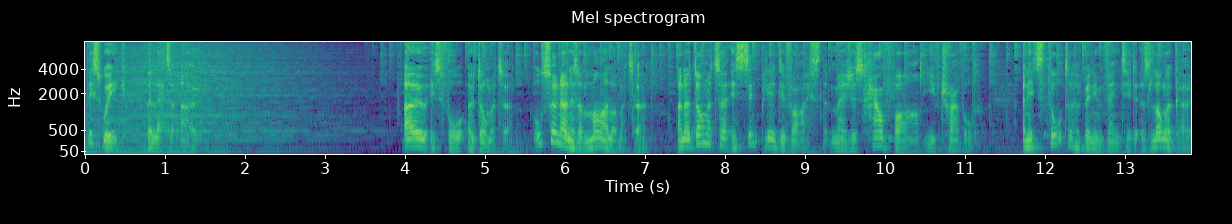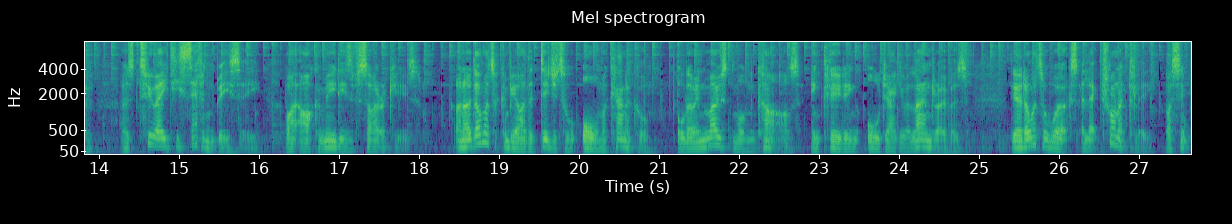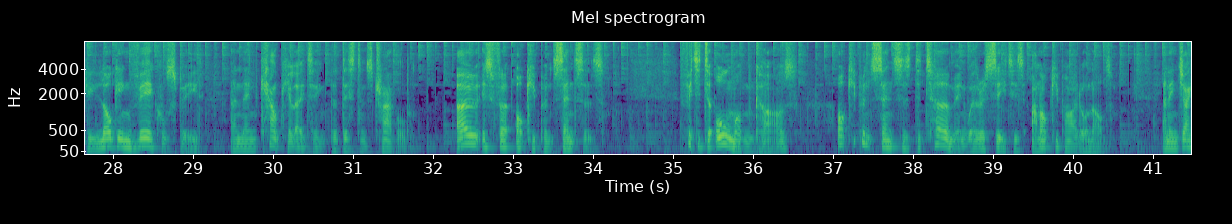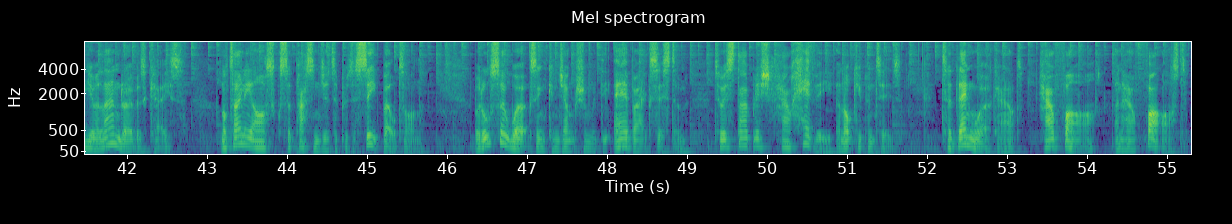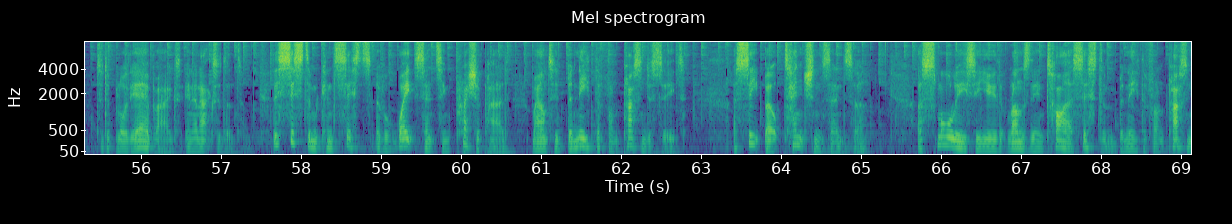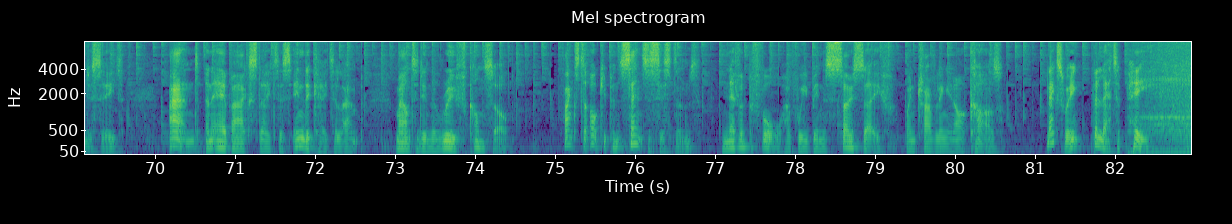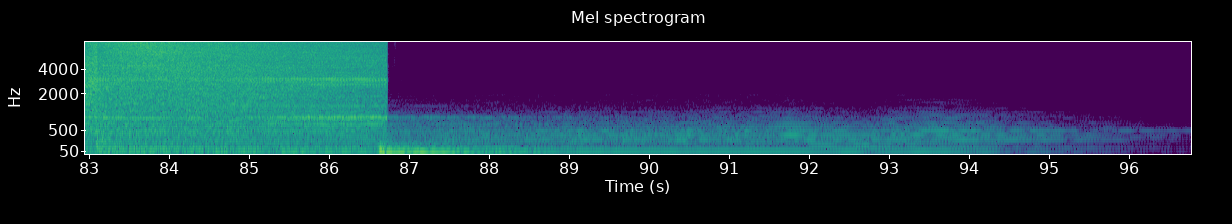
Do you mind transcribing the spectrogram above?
This week, the letter O. O is for odometer. Also known as a mileometer, an odometer is simply a device that measures how far you've travelled, and it's thought to have been invented as long ago as 287 BC by Archimedes of Syracuse. An odometer can be either digital or mechanical, although in most modern cars, including all Jaguar Land Rovers, the odometer works electronically by simply logging vehicle speed and then calculating the distance travelled. O is for occupant sensors. Fitted to all modern cars, occupant sensors determine whether a seat is unoccupied or not, and in Jaguar Land Rover's case, not only asks a passenger to put a seatbelt on, but also works in conjunction with the airbag system to establish how heavy an occupant is, to then work out how far and how fast to deploy the airbags in an accident. This system consists of a weight sensing pressure pad mounted beneath the front passenger seat, a seatbelt tension sensor, a small ECU that runs the entire system beneath the front passenger seat, and an airbag status indicator lamp mounted in the roof console. Thanks to occupant sensor systems, never before have we been so safe when travelling in our cars. Next week, the letter P.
